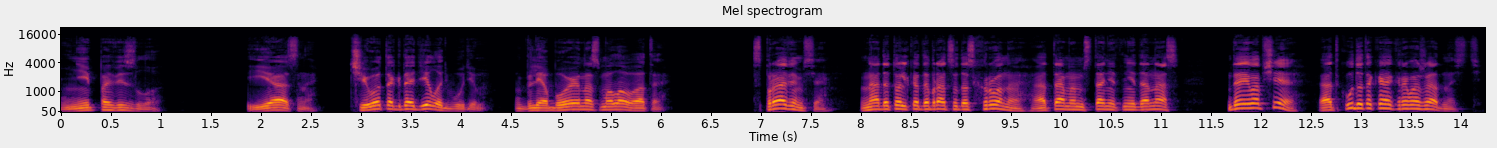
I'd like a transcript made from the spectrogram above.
Не повезло. «Ясно. Чего тогда делать будем? Для боя нас маловато». «Справимся. Надо только добраться до схрона, а там им станет не до нас. Да и вообще, откуда такая кровожадность?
